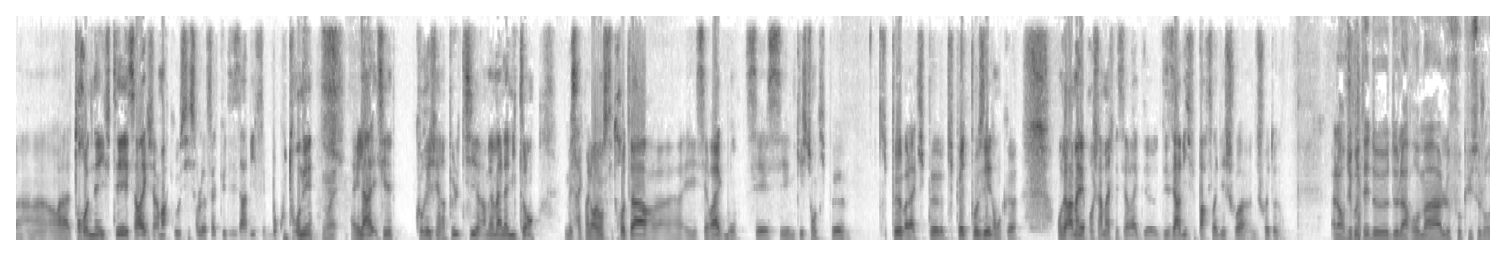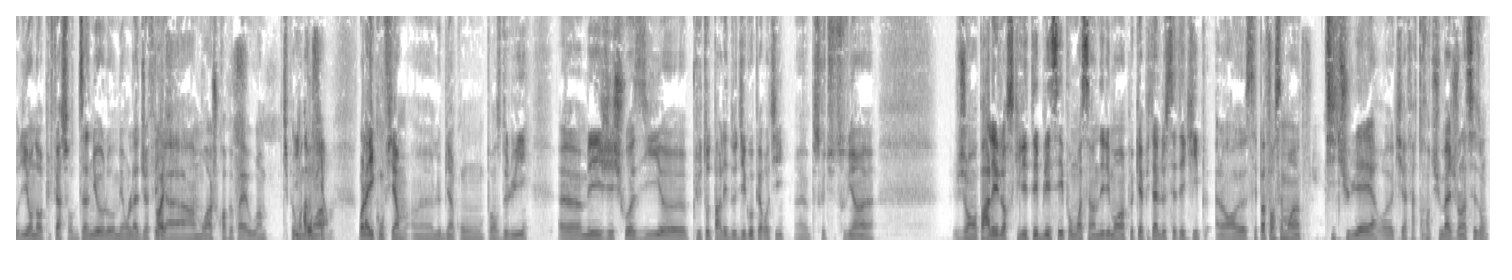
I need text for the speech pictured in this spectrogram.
voilà, trop de naïveté. Et c'est vrai que j'ai remarqué aussi sur le fait que des arbitres fait beaucoup tourner. Ouais. Et là, essayer de corriger un peu le tir, même à la mi-temps. Mais c'est vrai que malheureusement, c'était trop tard. Euh, et c'est vrai que bon, c'est, c'est une question qui peut, qui peut, voilà, qui peut, qui peut être posée. Donc, euh, on verra mal les prochains matchs. Mais c'est vrai que des arbitres fait parfois des choix, des choix étonnants. Alors du côté de, de la Roma, le focus aujourd'hui, on aurait pu le faire sur Zaniolo, mais on l'a déjà fait il y a un mois, je crois à peu près, ou un petit peu moins d'un mois. Voilà, il confirme euh, le bien qu'on pense de lui. Euh, mais j'ai choisi euh, plutôt de parler de Diego Perotti, parce que tu te souviens, j'en parlais lorsqu'il était blessé. Pour moi, c'est un élément un peu capital de cette équipe. Alors, c'est pas forcément un titulaire qui va faire 38 matchs dans la saison.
